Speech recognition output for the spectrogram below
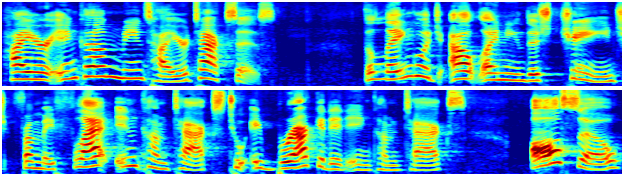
Higher income means higher taxes. The language outlining this change from a flat income tax to a bracketed income tax also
